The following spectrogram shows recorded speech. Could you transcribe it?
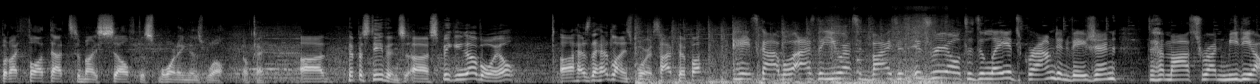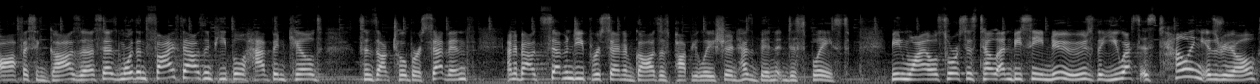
but I thought that to myself this morning as well. Okay. Uh, Pippa Stevens, uh, speaking of oil, uh, has the headlines for us. Hi, Pippa. Hey, Scott. Well, as the U.S. advises Israel to delay its ground invasion, the Hamas run media office in Gaza says more than 5,000 people have been killed since October 7th, and about 70% of Gaza's population has been displaced. Meanwhile, sources tell NBC News the U.S. is telling Israel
